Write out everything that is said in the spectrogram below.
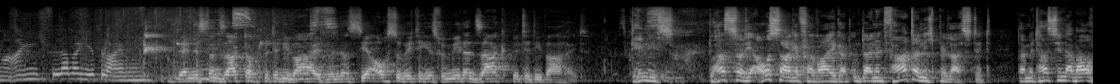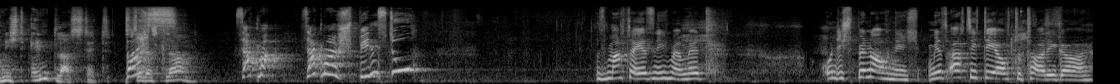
Nein, ich will aber hier bleiben. Dennis, dann sag doch bitte die Wahrheit. Wenn das dir auch so wichtig ist für mich, dann sag bitte die Wahrheit. Dennis, du hast zwar die Aussage verweigert und deinen Vater nicht belastet. Damit hast du ihn aber auch nicht entlastet. Ist dir das klar? Sag mal, sag mal, spinnst du? Das macht er jetzt nicht mehr mit. Und ich spinne auch nicht. Mir ist 80D auch total egal.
